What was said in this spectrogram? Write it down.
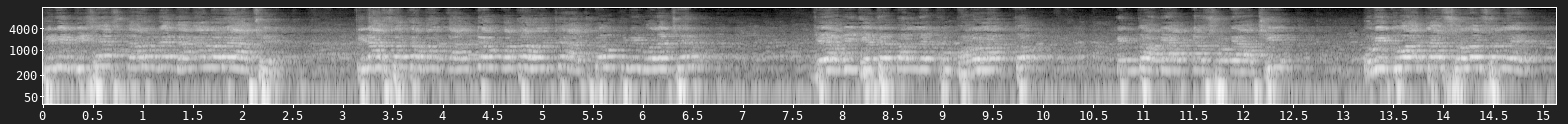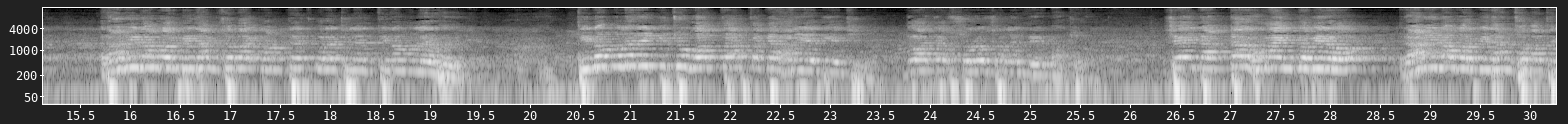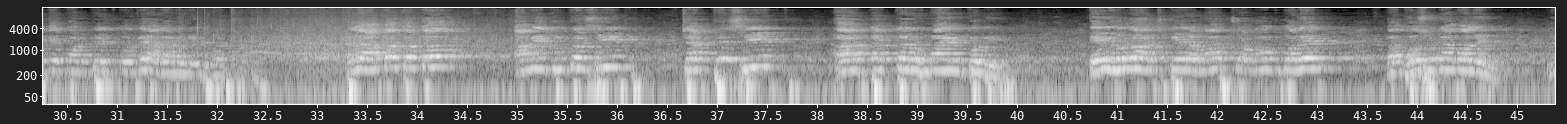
তিনি বিশেষ কারণে ব্যাঙ্গালোরে আছেন। তিনার সাথে আমার কালকেও কথা হয়েছে, আজকেও তিনি বলেছেন যে আমি যেতে পারলে খুব ভালো লাগতো, কিন্তু আমি আপনার সঙ্গে আছি। উনি দু হাজার ষোলো সালে রানীনগর বিধানসভায় কন্টেস্ট করেছিলেন তৃণমূলের হয়ে। তৃণমূলেরই কিছু গদ্দার তাকে হারিয়ে দিয়েছিল দু হাজার ষোলো সালের নির্বাচন। সেই ডাক্তার হুমায়ুন কবিরও রানীনগর বিধানসভা থেকে কন্টেস্ট করবে আগামী নির্বাচনে। তাহলে আপাতত আমি দুটো সিট, চারটে সিট আর ডাক্তার হুমায়ুন কবির। এই হলো আজকের আমার চমক বলেন বা ঘোষণা বলেন।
